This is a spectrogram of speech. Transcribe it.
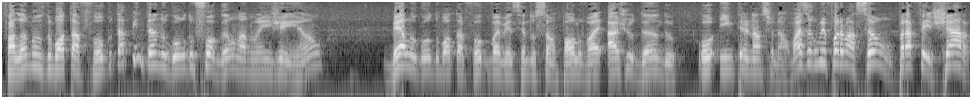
Falamos no Botafogo, tá pintando o gol do fogão lá no Engenhão. Belo gol do Botafogo, vai vencendo o São Paulo, vai ajudando o Internacional. Mais alguma informação para fechar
